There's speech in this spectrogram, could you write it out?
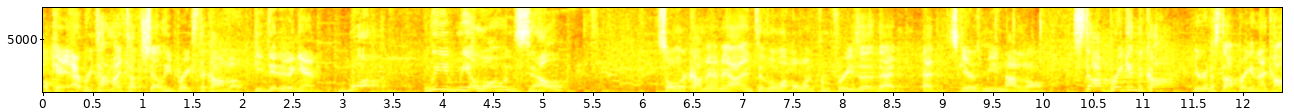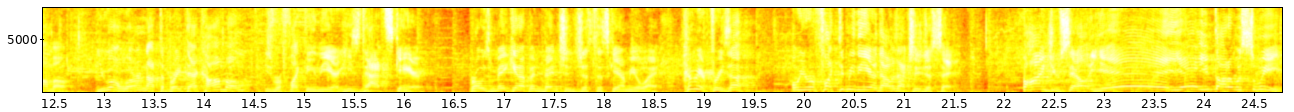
Okay, every time I touch Cell, he breaks the combo. He did it again. What? Leave me alone, Cell. Solar Kamehameha into the level one from Frieza, that that scares me not at all. Stop breaking the combo. You're gonna stop breaking that combo. You're gonna learn not to break that combo. He's reflecting in the air. He's that scared. Bro's making up inventions just to scare me away. Come here, Frieza. Oh, you reflected me in the air. That was actually just sick. Behind you, Cell. Yeah, yeah, you thought it was sweet.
